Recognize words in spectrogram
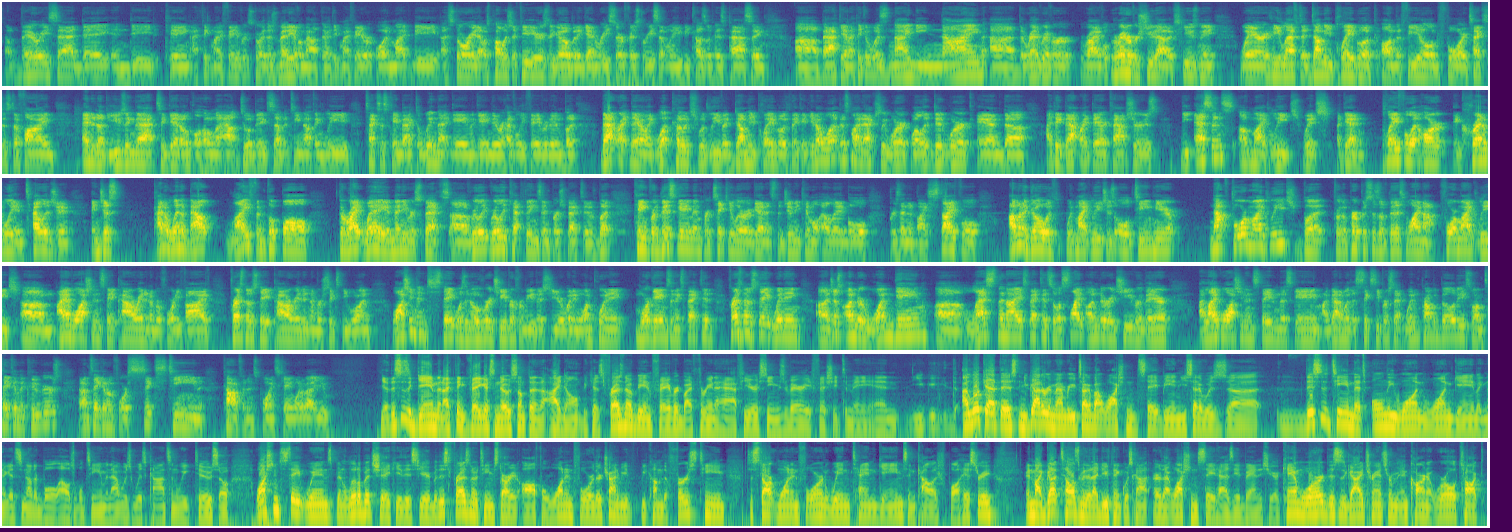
A very sad day indeed, King. I think my favorite story, there's many of them out there. I think my favorite one might be a story that was published a few years ago, but again, resurfaced recently because of his passing. Uh, back in, I think it was 99, uh, the Red River rival, Red River shootout, excuse me, where he left a dummy playbook on the field for Texas to find. Ended up using that to get Oklahoma out to a big 17 0 lead. Texas came back to win that game, a game they were heavily favored in. But that right there, like what coach would leave a dummy playbook thinking, you know what, this might actually work? Well, it did work. And uh, I think that right there captures the essence of Mike Leach, which, again, playful at heart, incredibly intelligent, and just kind of went about life and football the right way in many respects. Uh, really, really kept things in perspective. But King, for this game in particular, again, it's the Jimmy Kimmel LA Bowl presented by Stifel. I'm going to go with, with Mike Leach's old team here. Not for Mike Leach, but for the purposes of this, why not? For Mike Leach. Um, I have Washington State power rated number 45, Fresno State power rated number 61. Washington State was an overachiever for me this year, winning 1.8 more games than expected. Fresno State winning uh, just under one game uh, less than I expected, so a slight underachiever there. I like Washington State in this game. I've got them with a 60% win probability, so I'm taking the Cougars, and I'm taking them for 16 confidence points. Kane, what about you? Yeah, this is a game that I think Vegas knows something that I don't because Fresno being favored by three and a half here seems very fishy to me. And you, I look at this, and you got to remember, you talk about Washington State being, you said it was. Uh, this is a team that's only won one game against another bowl eligible team, and that was Wisconsin week two. So Washington State wins, been a little bit shaky this year, but this Fresno team started awful, one and four. They're trying to be, become the first team to start one and four and win ten games in college football history. And my gut tells me that I do think Wisconsin or that Washington State has the advantage here. Cam Ward, this is a guy transferred from Incarnate Word, talked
